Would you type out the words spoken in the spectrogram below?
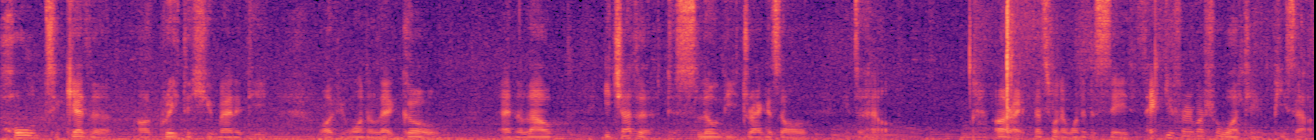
hold together our greater humanity or if you want to let go and allow each other to slowly drag us all into hell. Alright, that's what I wanted to say. Thank you very much for watching. Peace out.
